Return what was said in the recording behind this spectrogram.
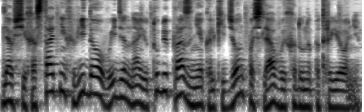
Для ўсіх астатніх відэо выйдзе на Ютубе праз некалькі дзён пасля выхаду на патрыёне.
